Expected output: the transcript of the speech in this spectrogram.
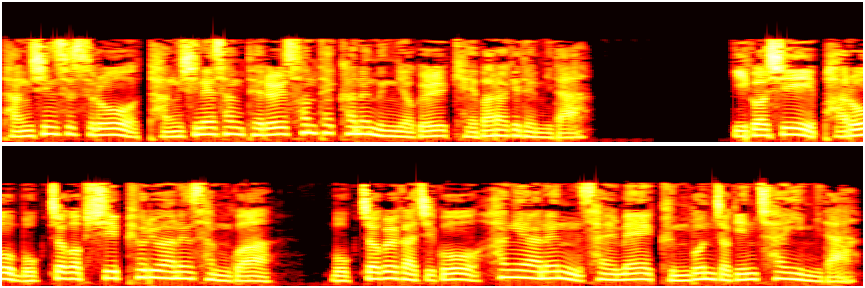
당신 스스로 당신의 상태를 선택하는 능력을 개발하게 됩니다. 이것이 바로 목적 없이 표류하는 삶과 목적을 가지고 항해하는 삶의 근본적인 차이입니다.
